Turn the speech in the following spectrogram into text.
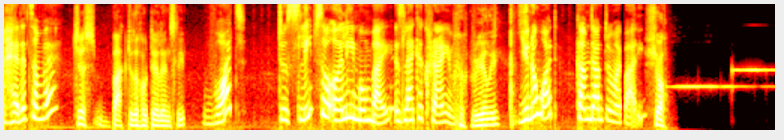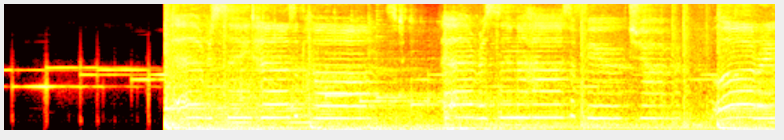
Headed somewhere? Just back to the hotel and sleep. What? To sleep so early in Mumbai is like a crime. really? You know what? Come down to my party. Sure. Every saint has a past. Every sinner has a future. Worry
